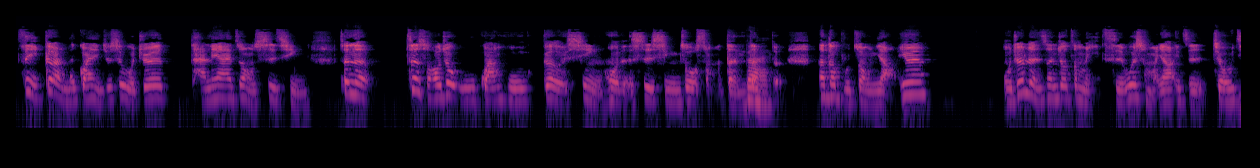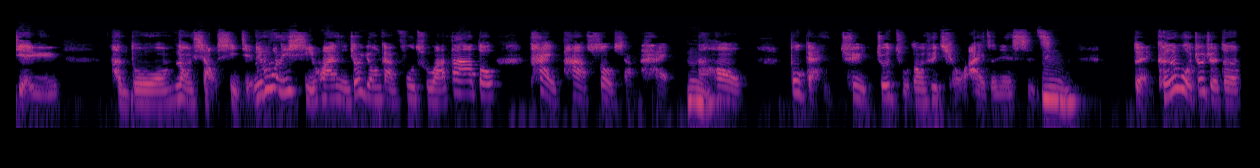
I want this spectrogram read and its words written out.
自己个人的观点，就是我觉得谈恋爱这种事情，真的这时候就无关乎个性或者是星座什么等等的，那都不重要。因为我觉得人生就这么一次，为什么要一直纠结于很多那种小细节？你如果你喜欢，你就勇敢付出啊！大家都太怕受伤害，嗯、然后。不敢去就主动去求爱这件事情，嗯、对。可是我就觉得，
